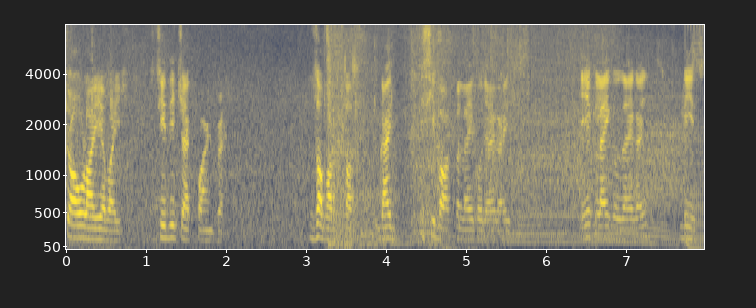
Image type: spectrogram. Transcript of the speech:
क्या उड़ाई है भाई? सीधी चेक पॉइंट पे। ज़बरदस्त। गाइड इसी बात पे लाइक हो जाएगा एक लाइक हो जाएगा प्लीज़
